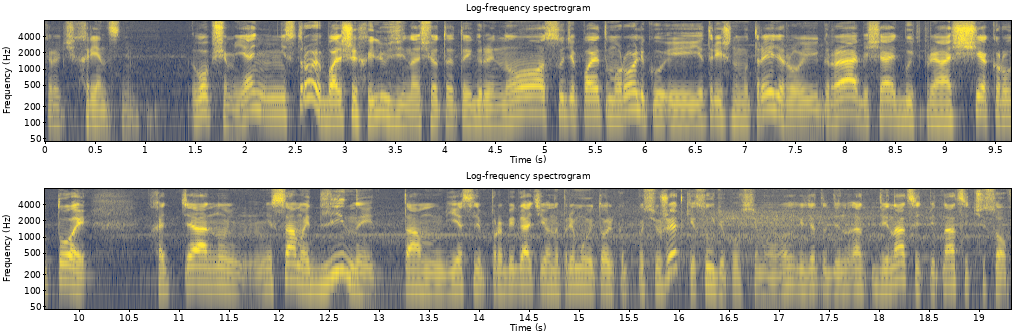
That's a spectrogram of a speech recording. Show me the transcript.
короче, хрен с ним. В общем, я не строю больших иллюзий насчет этой игры, но, судя по этому ролику и ятричному трейлеру, игра обещает быть прям вообще крутой. Хотя, ну, не самый длинный, там, если пробегать ее напрямую только по сюжетке, судя по всему, где-то 12-15 часов.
